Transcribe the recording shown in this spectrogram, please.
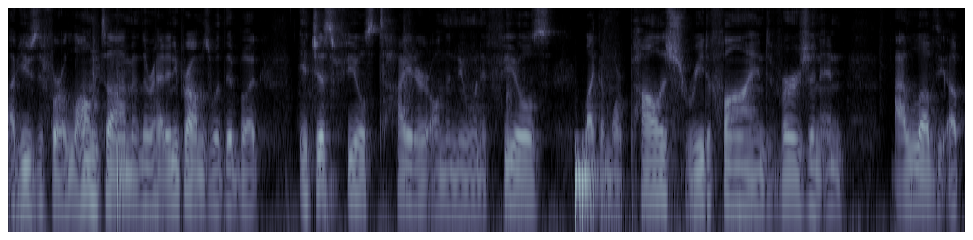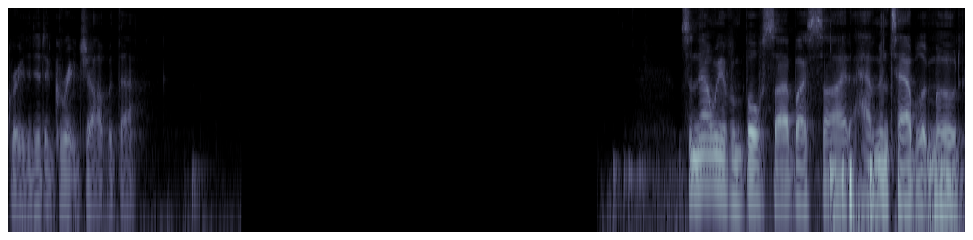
I've used it for a long time and never had any problems with it, but it just feels tighter on the new one. It feels like a more polished, redefined version, and I love the upgrade. They did a great job with that. So now we have them both side by side. I have them in tablet mode,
